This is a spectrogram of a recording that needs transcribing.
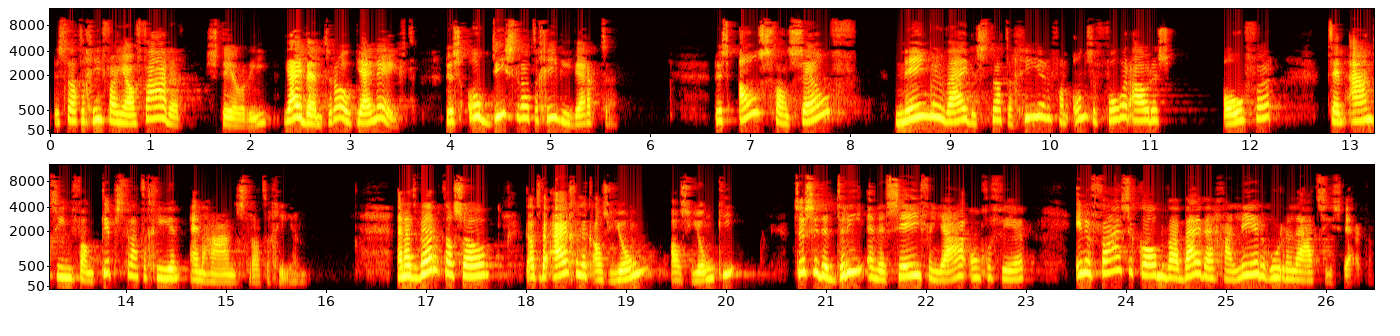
de strategie van jouw vaders theorie, jij bent er ook, jij leeft. Dus ook die strategie die werkte. Dus als vanzelf nemen wij de strategieën van onze voorouders over ten aanzien van kipstrategieën en haanstrategieën. En het werkt al zo dat we eigenlijk als jong, als jonkie, tussen de drie en de zeven jaar ongeveer, in een fase komen waarbij wij gaan leren hoe relaties werken.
